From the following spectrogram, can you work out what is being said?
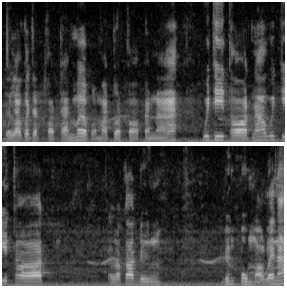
เดี๋ยวเราก็จะถอดไทม์เมอร์ออกมาตรวจสอบกันนะ วิธีถอดนะ วิธีถอด แล้วเราก็ดึง ดึงปุ่มออกเลยนะ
